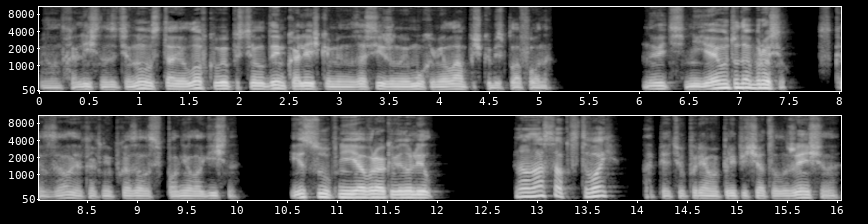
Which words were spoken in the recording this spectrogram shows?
Меланхолично затянулась, та ловко выпустила дым колечками на засиженную мухами лампочку без плафона. «Но ведь не я его туда бросил», — сказал я, как мне показалось, вполне логично. «И суп не я в раковину лил». «Но носок-то твой», — опять упрямо припечатала женщина,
